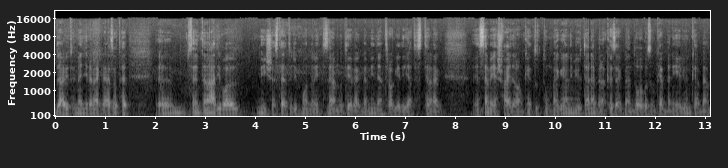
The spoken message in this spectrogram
Dávid, hogy mennyire megrázott. Hát szerintem Ádival mi is ezt el tudjuk mondani itt az elmúlt években, minden tragédiát, ezt tényleg személyes fájdalomként tudtunk megélni, miután ebben a közegben dolgozunk, ebben élünk, ebben,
